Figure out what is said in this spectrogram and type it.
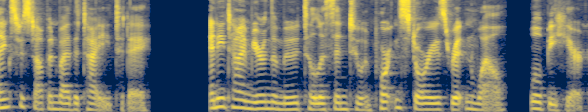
Thanks for stopping by the Tyee today. Anytime you're in the mood to listen to important stories written well, we'll be here.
